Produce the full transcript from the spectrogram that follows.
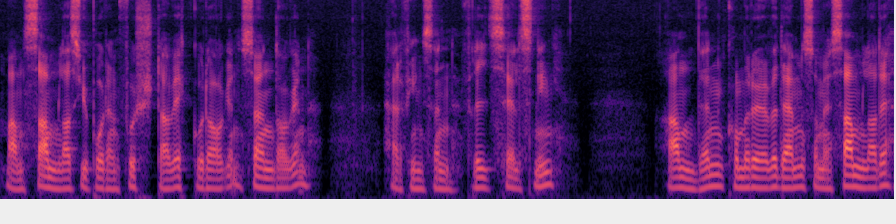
Man samlas ju på den första veckodagen, söndagen. Här finns en fridshälsning. Anden kommer över dem som är samlade.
